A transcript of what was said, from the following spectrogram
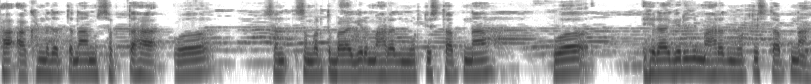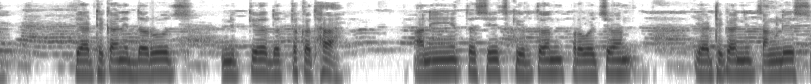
हा अखंड दत्तनाम सप्ताह व संत समर्थ बाळगीर महाराज मूर्ती स्थापना व हिरागिरीजी महाराज मूर्ती स्थापना या ठिकाणी दररोज नित्य दत्तकथा आणि तसेच कीर्तन प्रवचन या ठिकाणी चांगले स-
